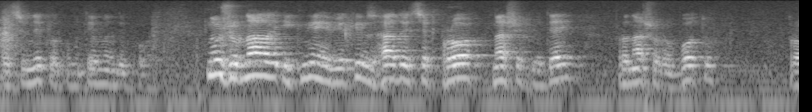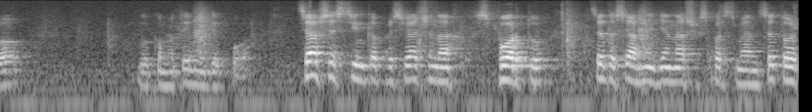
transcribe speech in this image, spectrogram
працівник локомотивного депо. Ну, журнали і книги, в яких згадується про наших людей, про нашу роботу, про локомотивне депо. Ця вся стінка присвячена спорту, це досягнення наших спортсменів, це теж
